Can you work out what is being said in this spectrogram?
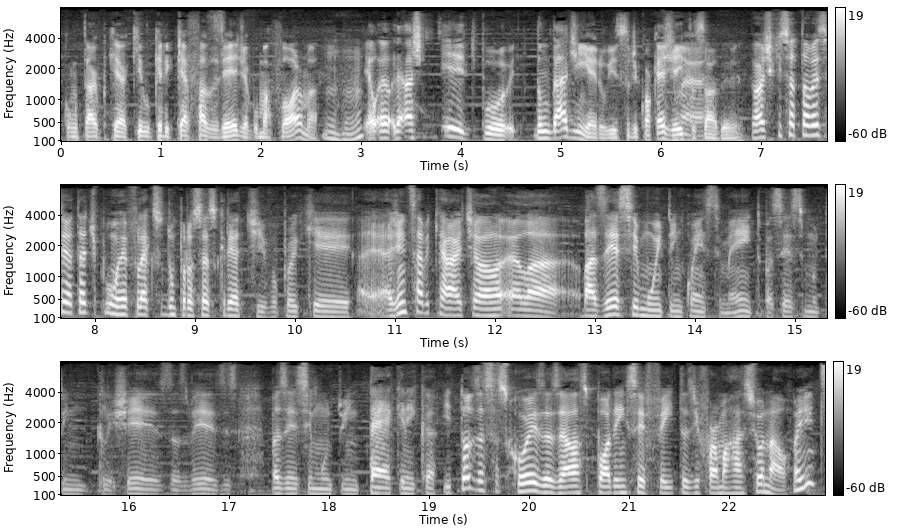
contar, porque é aquilo que ele quer fazer de alguma forma. Uhum. Eu, eu acho que, tipo, não dá dinheiro isso de qualquer jeito, É. sabe? Eu acho que isso talvez seja até tipo um reflexo de um processo criativo, porque é, a gente sabe que a arte ela, ela baseia-se muito em conhecimento, baseia-se muito em clichês às vezes, baseia-se muito em técnica e todas essas coisas elas podem ser feitas de forma racional. Mas a gente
